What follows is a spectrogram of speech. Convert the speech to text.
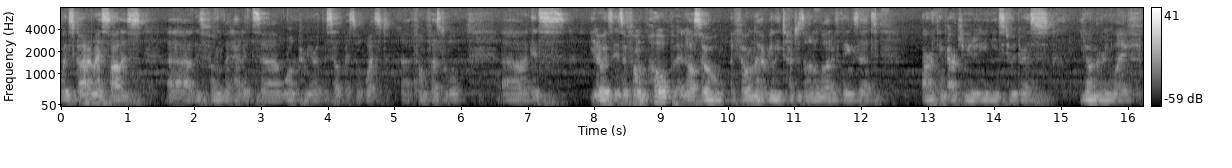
When Scott and I saw this, uh, this film that had its uh, world premiere at the South by Southwest uh, Film Festival, uh, it's you know it's, it's a film of hope and also a film that really touches on a lot of things that our I think our community needs to address younger in life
